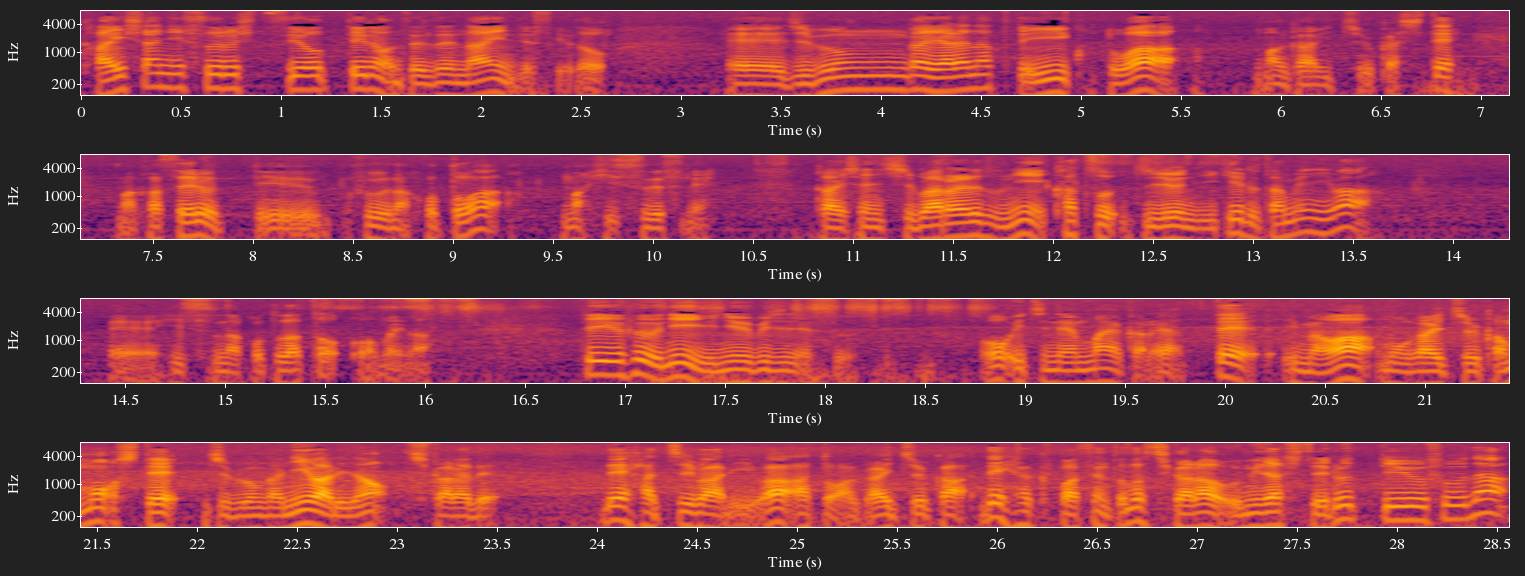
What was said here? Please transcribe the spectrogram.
会社にする必要っていうのは全然ないんですけど、えー、自分がやらなくていいことは、まあ、外注化して任せるっていう風なことは、まあ、必須ですね。会社に縛られずにかつ自由に生きるためには、えー、必須なことだと思います。っていう風に輸入ビジネスを1年前からやって今はもう外注化もして自分が2割の力で。で8割はあとは外注化で100%の力を生み出してるっていう風な、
